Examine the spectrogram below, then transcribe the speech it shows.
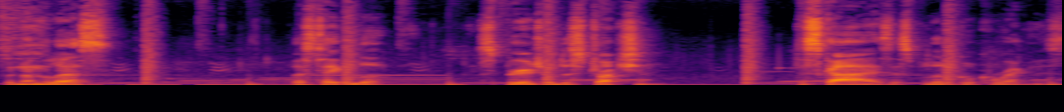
But nonetheless, let's take a look. Spiritual destruction disguised as political correctness.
